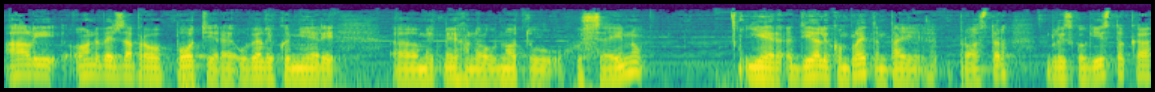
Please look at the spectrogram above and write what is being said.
ali on već zapravo potjere u velikoj mjeri uh, McMahonovu notu Huseinu, jer dijeli kompletan taj prostor Bliskog istoka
